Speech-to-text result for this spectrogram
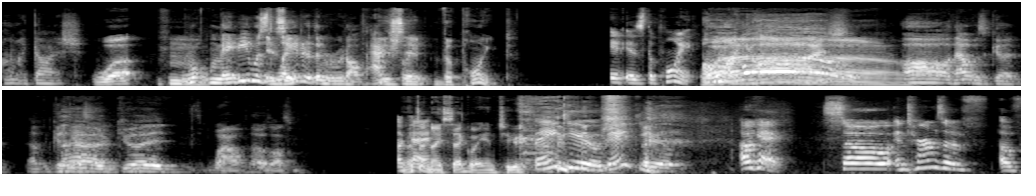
Oh my gosh. What? Hmm. Well, maybe it was Is later it- than Rudolph. Is Actually. it the point? It is the point. Oh my gosh. Wow. Oh, that was good. That was good guess. good. Wow, that was awesome. Okay. That's a nice segue into. Thank you. Thank you. Okay. So, in terms of of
